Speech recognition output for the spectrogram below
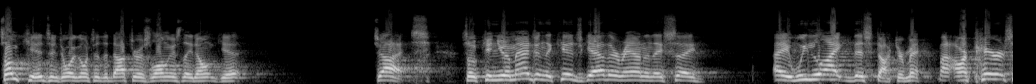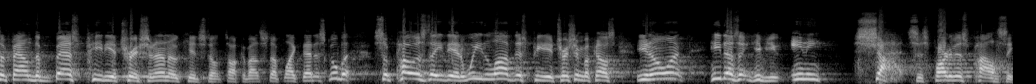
Some kids enjoy going to the doctor as long as they don't get shots. So, can you imagine the kids gather around and they say, Hey, we like this doctor. Man, our parents have found the best pediatrician. I know kids don't talk about stuff like that at school, but suppose they did. We love this pediatrician because you know what? He doesn't give you any shots as part of his policy.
